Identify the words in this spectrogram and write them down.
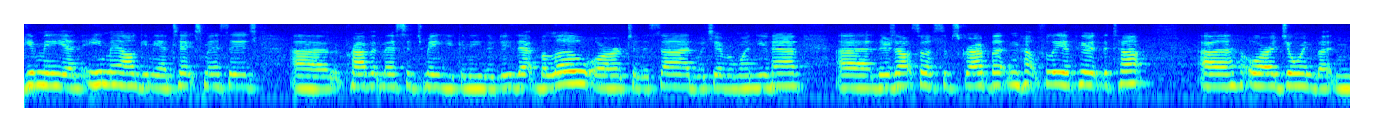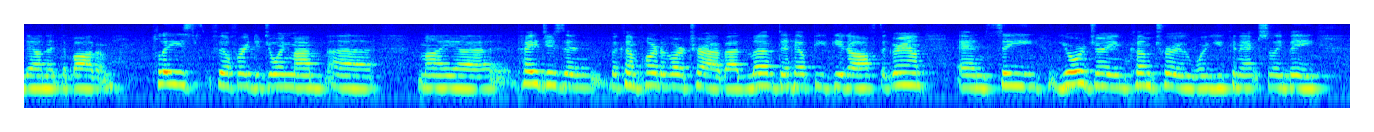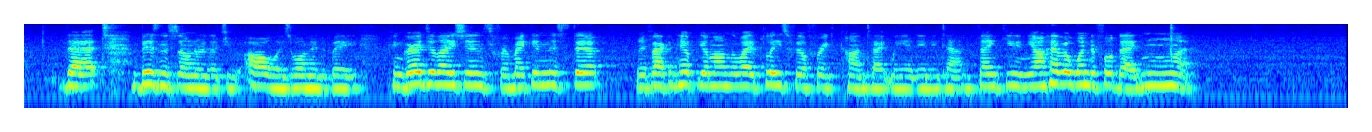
give me an email, give me a text message, uh, private message me. You can either do that below or to the side, whichever one you have. Uh, there's also a subscribe button, hopefully up here at the top uh, or a join button down at the bottom. Please feel free to join my uh, my uh, pages and become part of our tribe. I'd love to help you get off the ground and see your dream come true where you can actually be that business owner that you've always wanted to be. Congratulations for making this step. And if I can help you along the way, please feel free to contact me at any time. Thank you, and y'all have a wonderful day. Mwah.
